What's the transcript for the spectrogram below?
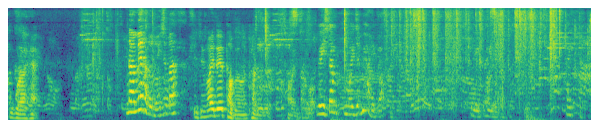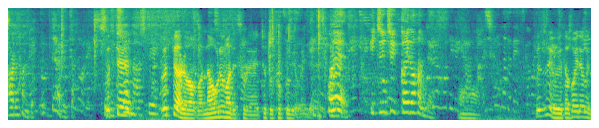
ここらへん何枚あるの？一枚一枚で多分足るサイズは。売って。売ってあるわが治るまでそれちょっと取っとくよがいいんじゃないこれ一日一回だはんであ別に植えた場合だけね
